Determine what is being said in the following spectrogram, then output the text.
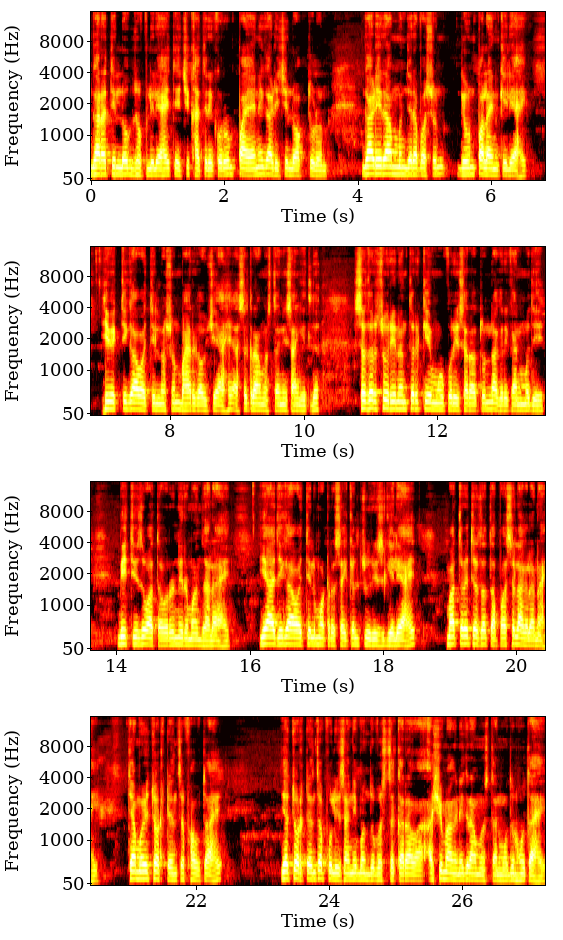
घरातील लोक झोपलेले आहेत याची खात्री करून पायाने गाडीचे लॉक तोडून गाडी राम मंदिरापासून घेऊन पलायन केली आहे. ही व्यक्ती गावातील नसून बाहेरगावची आहे असं ग्रामस्थांनी सांगितलं. सदर चोरीनंतर केमो परिसरातून नागरिकांमध्ये भीतीचं वातावरण निर्माण झालं आहे. याआधी गावातील मोटरसायकल चोरीस गेले आहेत मात्र त्याचा तपास लागला नाही. त्यामुळे चोरट्यांचं फावतं आहे. या चोरट्यांचा पोलिसांनी बंदोबस्त करावा अशी मागणी ग्रामस्थांमधून होत आहे.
